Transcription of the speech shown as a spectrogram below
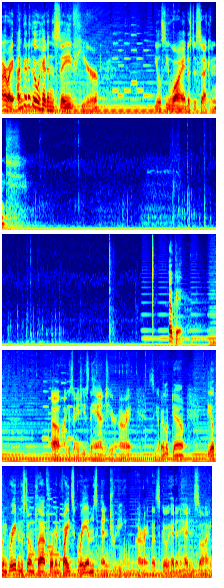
Alright, I'm going to go ahead and save here. You'll see why in just a second. Okay. Oh, I guess I need to use the hand here. Alright. If I look down. The open grate on the stone platform invites Graham's entry. Alright, let's go ahead and head inside.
